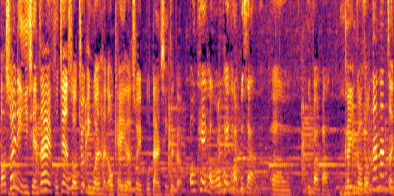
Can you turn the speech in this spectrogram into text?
哦，所以你以前在福建的时候就英文很 OK 的，所以不担心这个 OK，很 OK，谈不上，呃，一般般。可以沟通。那那怎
